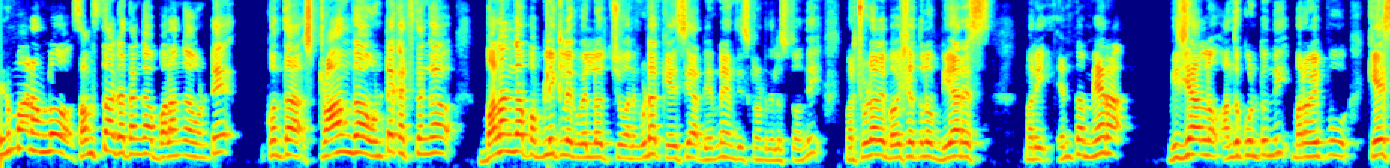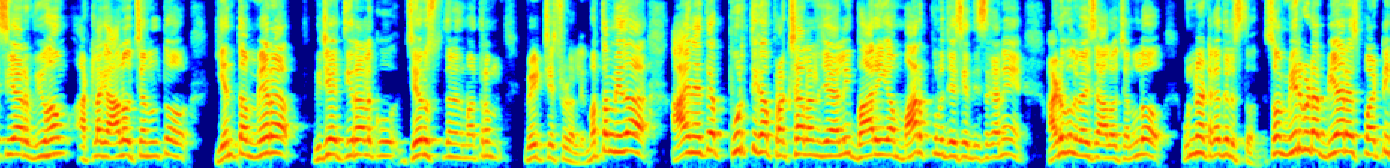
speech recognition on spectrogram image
నిర్మాణంలో సంస్థాగతంగా బలంగా ఉంటే కొంత స్ట్రాంగ్గా ఉంటే ఖచ్చితంగా బలంగా పబ్లిక్లోకి వెళ్ళొచ్చు అని కూడా కేసీఆర్ నిర్ణయం తీసుకున్నట్టు తెలుస్తుంది. మరి చూడాలి భవిష్యత్తులో బీఆర్ఎస్ మరి ఎంత మేర విజయాలను అందుకుంటుంది. మరోవైపు కేసీఆర్ వ్యూహం అట్లాగే ఆలోచనలతో ఎంత మేర విజయ తీరాలకు చేరుస్తుందనేది మాత్రం వెయిట్ చేసి చూడాలి. మొత్తం మీద ఆయన అయితే పూర్తిగా ప్రక్షాళన చేయాలి. భారీగా మార్పులు చేసే దిశగానే అడుగులు వేసే ఆలోచనలో ఉన్నట్టుగా తెలుస్తుంది. సో మీరు కూడా బీఆర్ఎస్ పార్టీ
